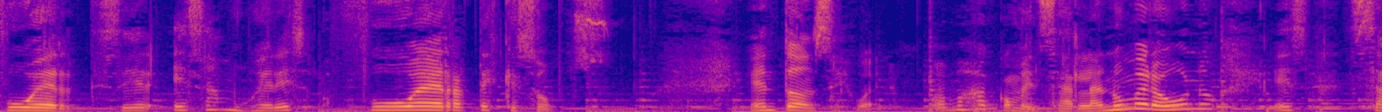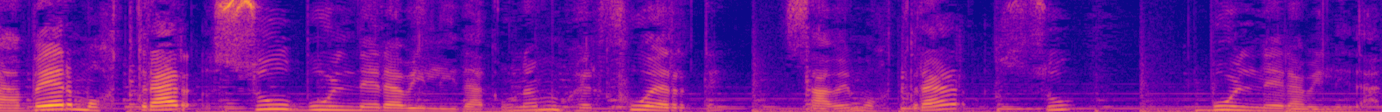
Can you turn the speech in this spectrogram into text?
fuertes, ser esas mujeres fuertes que somos. Entonces, bueno, vamos a comenzar. La número uno es saber mostrar su vulnerabilidad. Una mujer fuerte sabe mostrar su vulnerabilidad.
